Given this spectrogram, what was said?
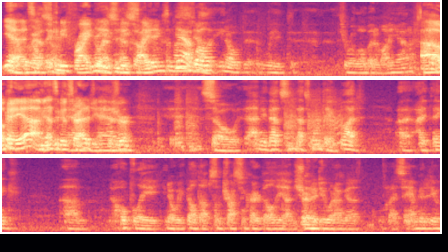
yeah, who it's, has it some- can be frightening. who It has- can be has some- exciting sometimes. Yeah, well, you know, we threw a little bit of money at it. Uh, okay, yeah. I mean, that's a good And- strategy and for sure. So, I mean, that's, that's one thing, but I, I think, um, hopefully, you know, we've built up some trust and credibility. I'm Sure. gonna do what I'm gonna, what I say I'm gonna do.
